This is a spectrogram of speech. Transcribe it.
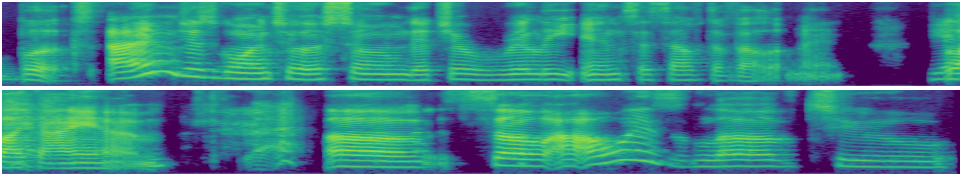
books i'm just going to assume that you're really into self-development yeah. like i am yeah. um so i always love to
